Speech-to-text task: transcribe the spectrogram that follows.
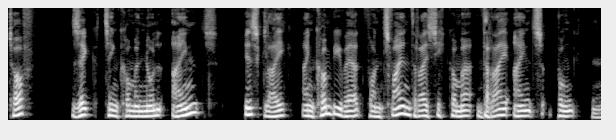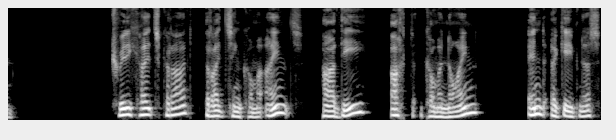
TOF 16,01 ist gleich ein Kombiwert von 32,31 Punkten. Schwierigkeitsgrad 13,1, HD 8,9, Endergebnis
